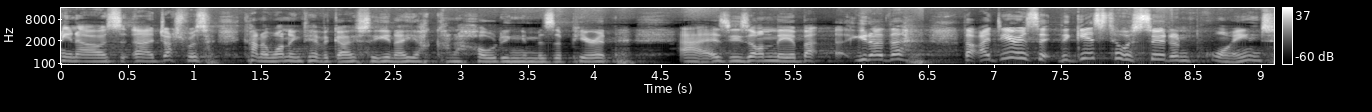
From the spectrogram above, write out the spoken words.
you know, uh, Josh was kind of wanting to have a go, so you know, you're kind of holding him as a parent uh, as he's on there. But you know, the the idea is that it gets to a certain point,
